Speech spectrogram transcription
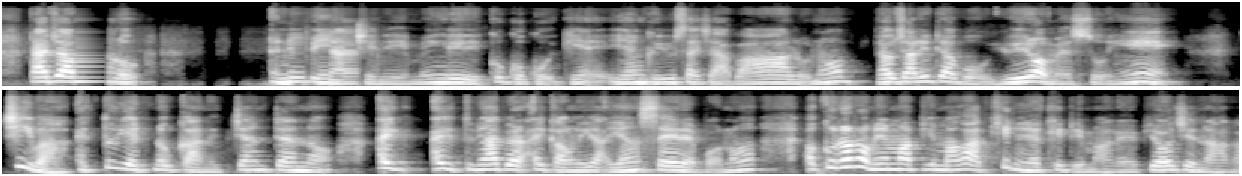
။ဒါကြောင့်မလို့အနုပညာရှင်တွေမိန်းကလေးတွေကိုကိုကိုအရန်ဂရုစိုက်ကြပါလို့နော်။ယောက်ျားလေးတယောက်ကိုရွေးတော့မယ်ဆိုရင်ကြည့်ပါအဲ့သူ့ရဲ့နှုတ်ကနေကြမ်းတမ်းတော့အဲ့အဲ့သူများပြောတာအဲ့ကောင်လေးကအရန်ဆဲတယ်ပေါ့နော်။အခုတော့မြန်မာပြည်မှာကဖြစ်နေတဲ့ခေတ်တွေမှာလည်းပြောချင်တာက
